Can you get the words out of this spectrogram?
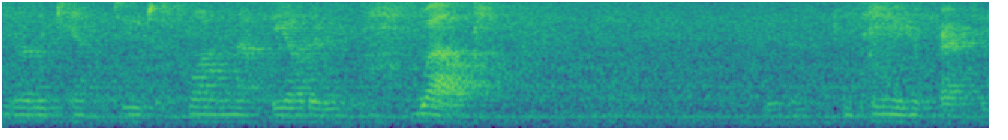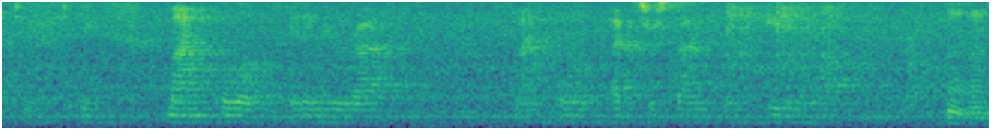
You really can't do just one and not the other well. If you're going to continue your practice, you have to be mindful of getting your rest, mindful of exercising, eating well, Mm-hmm.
